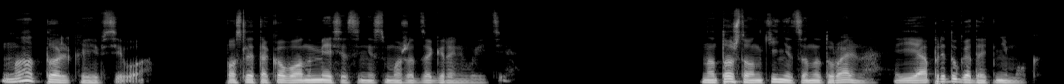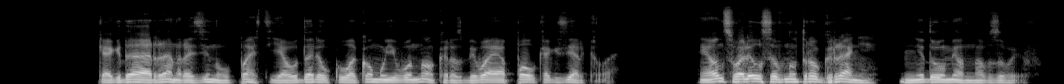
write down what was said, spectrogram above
Но только и всего. После такого он месяц не сможет за грань выйти. Но то, что он кинется натурально, я предугадать не мог. Когда Аран разинул пасть, я ударил кулаком у его ног, разбивая пол как зеркало. И он свалился внутрь грани, недоуменно взвыв.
